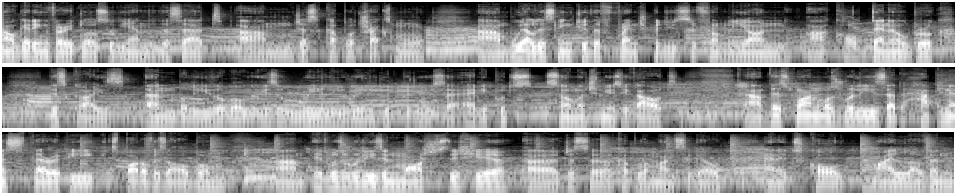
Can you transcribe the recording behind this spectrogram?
Now getting very close to the end of the set. Um, just a couple of tracks more. Um, we are listening to the French producer from Lyon uh, called Denyl Brook. This guy is unbelievable. He's a really, really good producer and he puts so much music out. Uh, this one was released at Happiness Therapy. It's part of his album. Um, it was released in March this year, uh, just a couple of months ago, and it's called My Lovin'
